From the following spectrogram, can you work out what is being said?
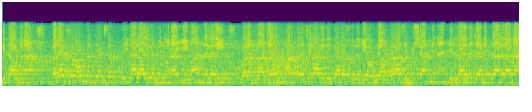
کتابنا بل اکثرهم بلکې اکثر دین لا یؤمنون ایمان نلری ولما جاءهم هر کله چې راغی دی تر رسول یو پیغمبر عظیم شان من عند الله د جانب د الله نه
